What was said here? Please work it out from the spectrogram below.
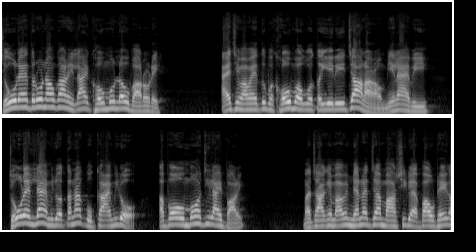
ဂျိုးလည်းသူတို့နောက်ကနေလိုက်ခုံဖို့လုပ်ပါတော့တယ်။အဲချိန်မှာပဲသူ့ပခုံးပေါ်ကိုတရေတွေကျလာတော့မြင်လိုက်ပြီးဂျိုးလည်းလန့်ပြီးတော့တနတ်ကိုကင်ပြီးတော့အပေါ်မော့ကြည့်လိုက်ပါတယ်။ မကြခင်မှာပဲမျက်နှာကျက်မှာရှိတဲ့အပေါက်ထဲက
